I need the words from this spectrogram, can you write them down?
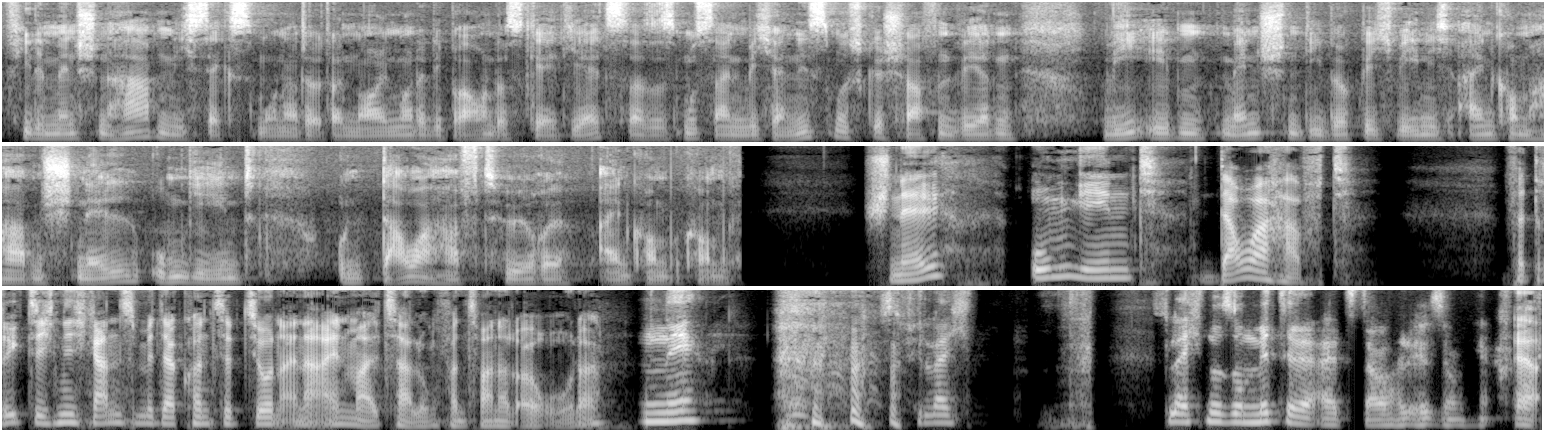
Viele Menschen haben nicht sechs Monate oder neun Monate, die brauchen das Geld jetzt. Also es muss ein Mechanismus geschaffen werden, wie eben Menschen, die wirklich wenig Einkommen haben, schnell, umgehend und dauerhaft höhere Einkommen bekommen. Schnell, umgehend, dauerhaft. Verträgt sich nicht ganz mit der Konzeption einer Einmalzahlung von 200 Euro, oder? Nee. ist vielleicht, vielleicht nur so Mittel als Dauerlösung. Ja, ja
